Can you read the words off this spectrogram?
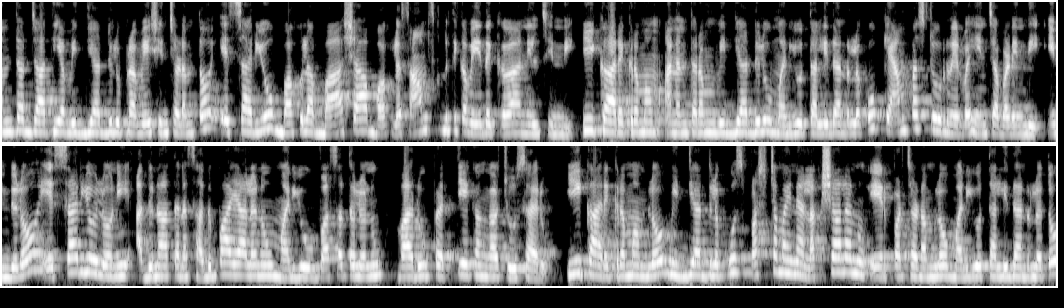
అంతర్జాతీయ విద్యార్థులు ప్రవేశించడంతో ఎస్ఆర్యు బహుళ భాష బహుళ సాంస్కృతిక వేదికగా నిలిచింది. ఈ కార్యక్రమం అనంతరం విద్యార్థులు మరియు తల్లిదండ్రులకు క్యాంపస్ టూర్ నిర్వహించబడింది. ఇందులో ఎస్ఆర్యులోని అధునాతన సదుపాయాలను మరియు వసతులను వారు ప్రత్యేకంగా చూశారు. ఈ కార్యక్రమంలో విద్యార్థులకు స్పష్టమైన లక్ష్యాలను ఏర్పరచడంలో మరియు తల్లిదండ్రులతో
